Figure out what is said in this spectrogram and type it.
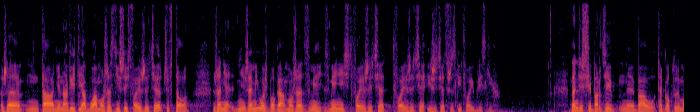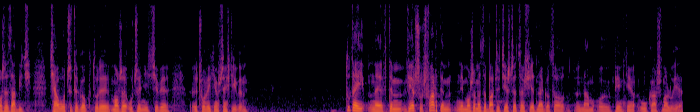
że mm, ta nienawiść diabła może zniszczyć Twoje życie, czy w to, że, nie, że miłość Boga może zmienić Twoje życie, Twoje życie i życie wszystkich Twoich bliskich? Będziesz się bardziej mm, bał tego, który może zabić ciało, czy tego, który może uczynić Ciebie e, człowiekiem szczęśliwym? Tutaj e, w tym wierszu czwartym e, możemy zobaczyć jeszcze coś jednego, co nam pięknie Łukasz maluje.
